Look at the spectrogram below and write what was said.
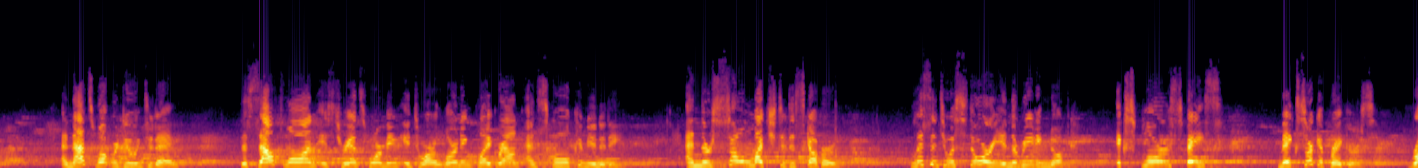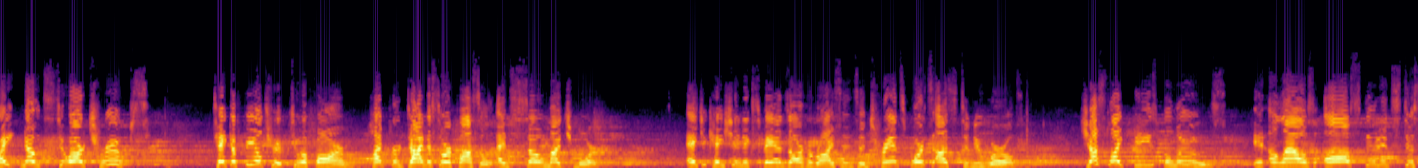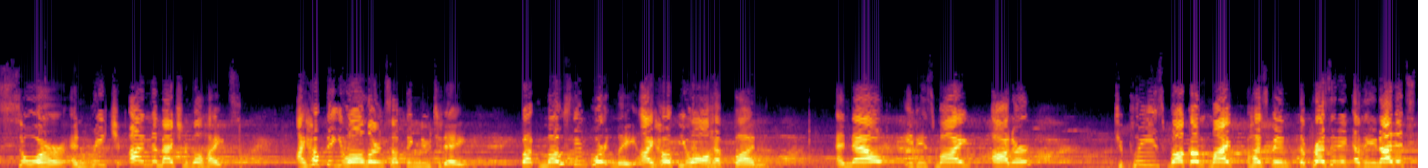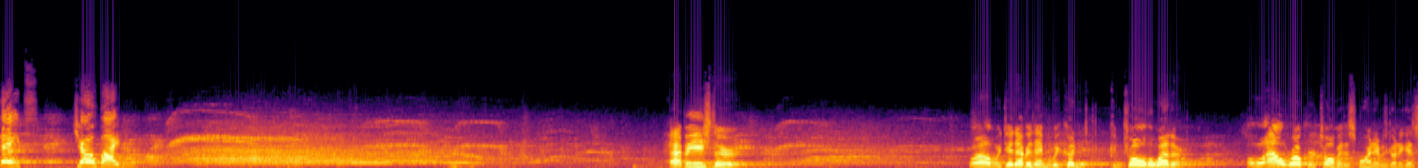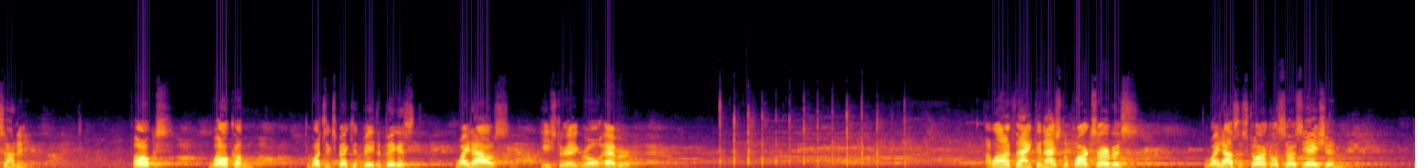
And that's what we're doing today. The South Lawn is transforming into our learning playground and school community. And there's so much to discover. Listen to a story in the reading nook. Explore space. Make circuit breakers. Write notes to our troops. Take a field trip to a farm. Hunt for dinosaur fossils and so much more. Education expands our horizons and transports us to new worlds. Just like these balloons, it allows all students to soar and reach unimaginable heights. I hope that you all learned something new today, but most importantly, I hope you all have fun. And now it is my honor to please welcome my husband, the President of the United States, Joe Biden. Happy Easter! Well, we did everything, but we couldn't control the weather. Although Al Roker told me this morning it was going to get sunny. Folks, welcome to what's expected to be the biggest White House Easter egg roll ever. I want to thank the National Park Service, the White House Historical Association,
